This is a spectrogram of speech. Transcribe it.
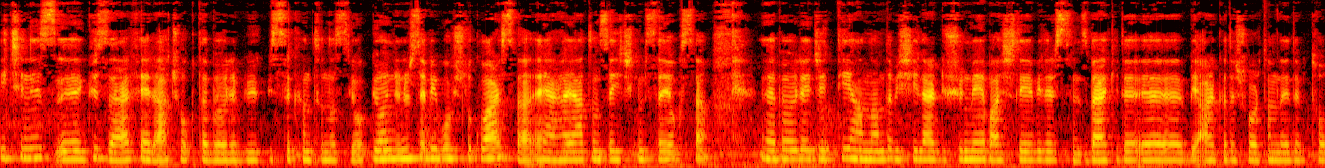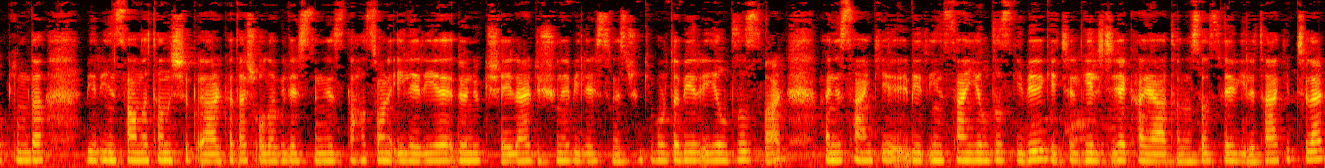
İçiniz e, güzel, ferah, çok da böyle büyük bir sıkıntınız yok. Gönlünüzde bir boşluk varsa, eğer hayatınızda hiç kimse yoksa böyle ciddi anlamda bir şeyler düşünmeye başlayabilirsiniz. Belki de e, bir arkadaş ortamında ya da bir toplumda bir insanla tanışıp arkadaş olabilirsiniz. Daha sonra ileriye dönük şeyler düşünebilirsiniz. Çünkü burada bir yıldız var. Hani sanki bir insan yıldız gibi geçir, gelecek hayatınıza sevgili takipçiler.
